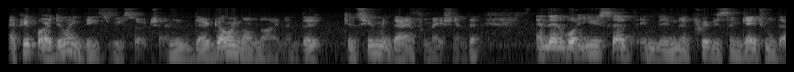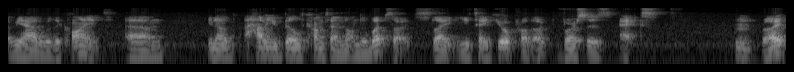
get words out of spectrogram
and people are doing these research and they're going online and they're consuming that information. And, and then what you said in in a previous engagement that we had with a client, um, you know, how you build content on the websites. Like you take your product versus X, Hmm. right?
